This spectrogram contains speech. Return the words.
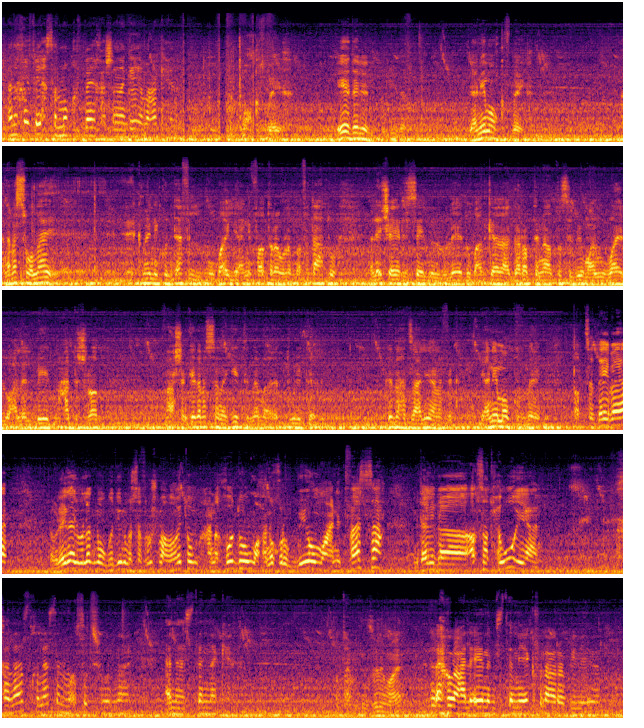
أنا خايفة يحصل موقف بايخ عشان أنا جاية معاك هنا. موقف بايخ؟ إيه ده اللي ده؟ يعني إيه موقف بايخ؟ أنا بس والله آه، كماني كنت قافل الموبايل يعني فترة ولما فتحته ما لقيتش أي رسائل من الولاد وبعد كده جربت إن أنا أتصل بيهم على الموبايل وعلى البيت محدش رد. فعشان كده بس أنا جيت إنما تقولي كده. كده هتزعليني على فكرة. يعني إيه موقف بايخ؟ طب تصدقي بقى لو لقينا الولاد موجودين وما سافروش مع مامتهم هناخدهم وهنخرج بيهم وهنتفسح. متهيألي ده أبسط حقوقي يعني. خلاص خلاص أنا ما أقصدش والله. أنا هستناك. هنا طب تنزلي معايا. لا هو على إيه؟ أنا مستنياك في العربية. يلا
